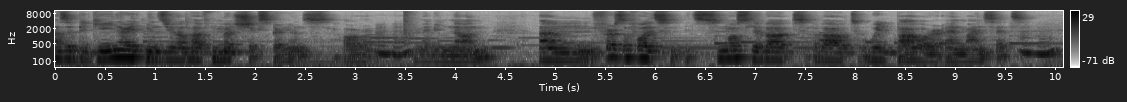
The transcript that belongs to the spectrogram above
as a beginner, it means you don't have much experience or Mhm. maybe none. Um, first of all, it's it's mostly about about willpower and mindset. Mhm.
